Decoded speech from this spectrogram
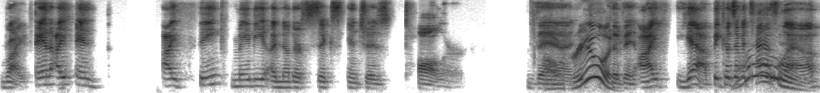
Right. And I and I think maybe another six inches taller than oh, really? the vin- I yeah, because if it's Ooh. HasLab,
